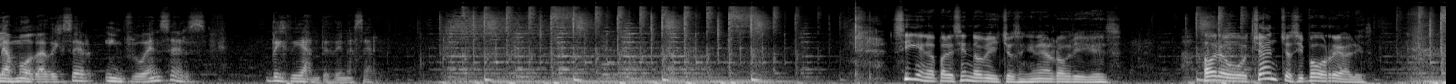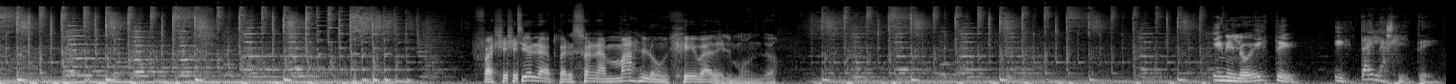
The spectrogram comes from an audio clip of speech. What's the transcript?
La moda de ser influencers desde antes de nacer. Siguen apareciendo bichos en General Rodríguez. Ahora hubo chanchos y pavos reales. Falleció la persona más longeva del mundo. En el oeste está el agite.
